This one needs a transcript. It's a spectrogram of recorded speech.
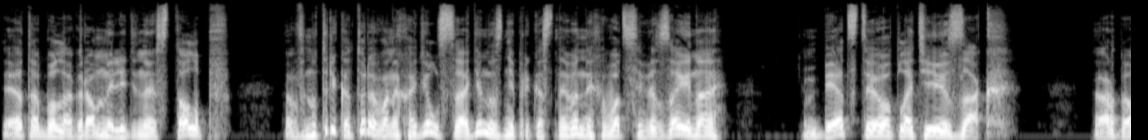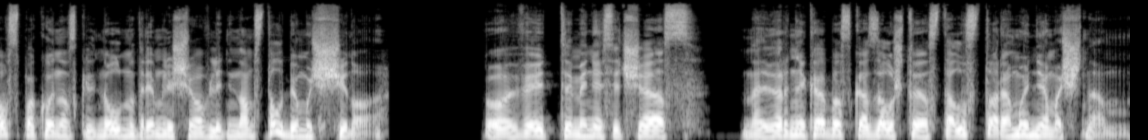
Это был огромный ледяной столб, внутри которого находился один из неприкосновенных вод Севизейна — бедствие воплоти Изак. Ордов спокойно взглянул на дремлющего в ледяном столбе мужчину. «Увидь ты меня сейчас, наверняка бы сказал, что я стал старым и немощным».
